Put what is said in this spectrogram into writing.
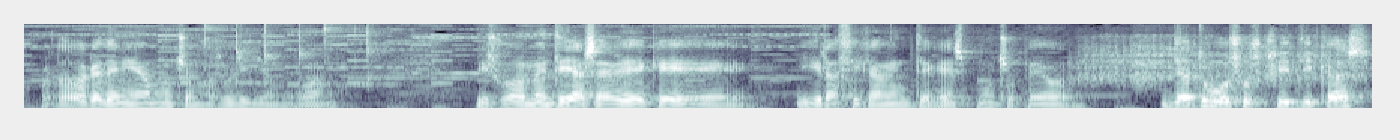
Recordaba que tenía mucho más brillo, pero bueno. Visualmente ya se ve que, y gráficamente que es mucho peor. Ya tuvo sus críticas.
